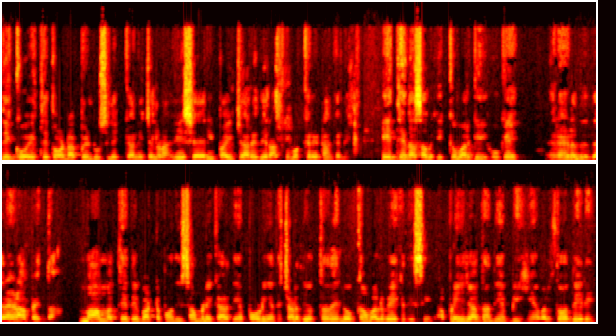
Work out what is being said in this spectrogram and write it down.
ਦੇਖੋ, ਇੱਥੇ ਤੁਹਾਡਾ ਪਿੰਡੂ ਸਲੇਕਾ ਨਹੀਂ ਚੱਲਣਾ। ਇਹ ਸ਼ਹਿਰੀ ਭਾਈਚਾਰੇ ਦੇ ਰੰਗ ਵੱਖਰੇ ਢੰਗ ਨੇ। ਇੱਥੇ ਤਾਂ ਸਭ ਇੱਕ ਵਰਗੇ ਹੀ ਹੋ ਗਏ। ਰਹਿਣ ਦੇ ਰਹਿਣਾ ਪੈਂਦਾ। ਮਾਂ ਮੱਥੇ ਤੇ ਵੱਟ ਪਾਉਂਦੀ, ਸਾਹਮਣੇ ਘਰ ਦੀਆਂ ਪੌੜੀਆਂ ਤੇ ਚੜ੍ਹਦੇ ਉੱਤਰਦੇ ਲੋਕਾਂ ਵੱਲ ਵੇਖਦੀ ਸੀ। ਆਪਣੀ ਯਾਦਾਂ ਦੀਆਂ ਬੀਹੀਆਂ ਵੱਲ ਤੋਰਦੀ ਰਹੀ।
